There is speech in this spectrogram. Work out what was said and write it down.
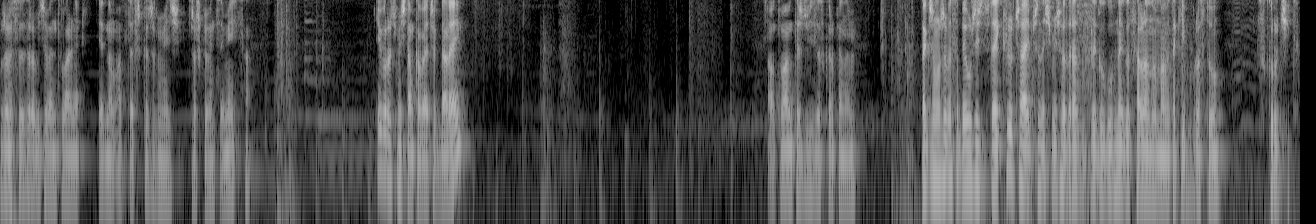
Możemy sobie zrobić ewentualnie jedną apteczkę, żeby mieć troszkę więcej miejsca. I wróćmy się tam kawałeczek dalej. O, tu mamy też drzwi ze skorpionem. Także możemy sobie użyć tutaj klucza i przenosimy się od razu do tego głównego salonu. Mamy taki po prostu skrócik.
